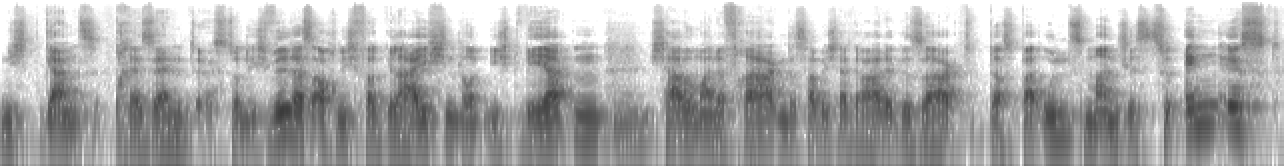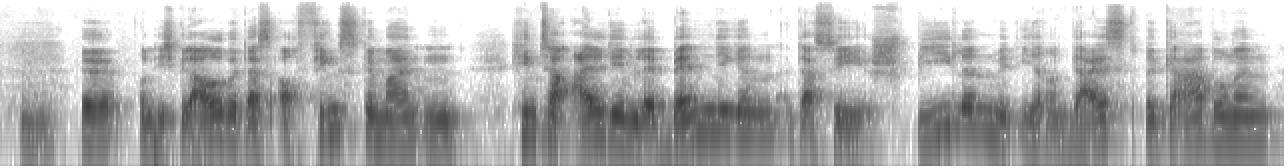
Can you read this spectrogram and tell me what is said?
nicht ganz präsent ist. Und ich will das auch nicht vergleichen und nicht werten. Mhm. Ich habe meine Fragen, das habe ich ja gerade gesagt, dass bei uns manches zu eng ist. Mhm. Äh, und ich glaube, dass auch Pfingstgemeinden hinter all dem Lebendigen, dass sie spielen mit ihren Geistbegabungen,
